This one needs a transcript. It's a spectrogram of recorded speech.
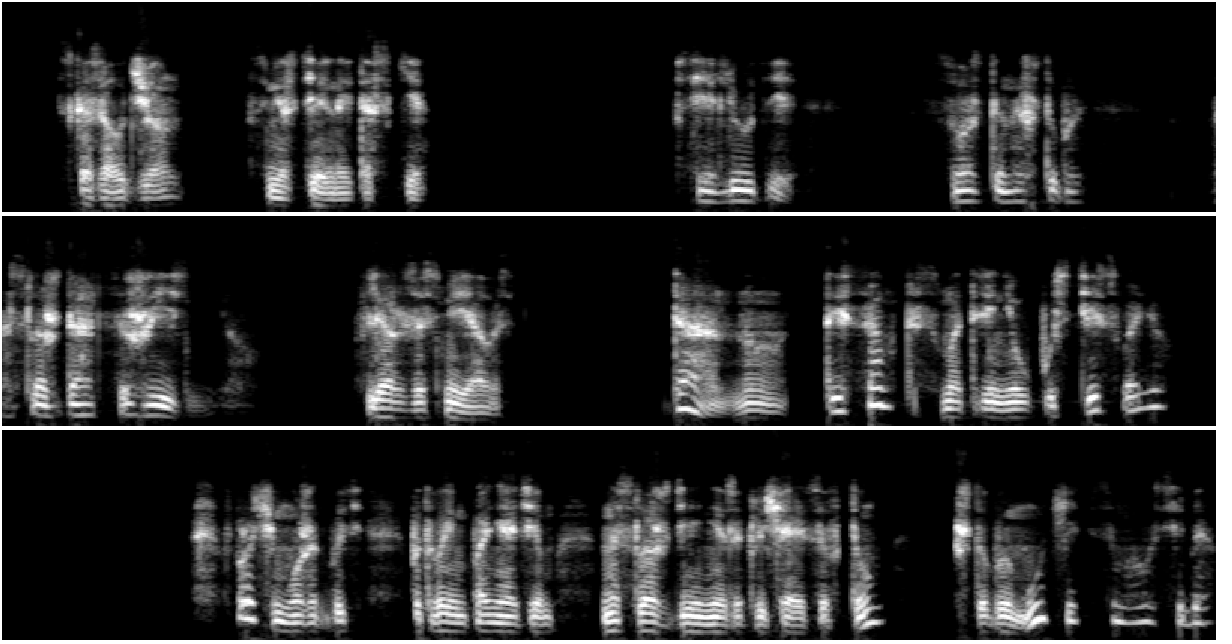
— сказал Джон в смертельной тоске. «Все люди созданы, чтобы наслаждаться жизнью». Флер засмеялась. «Да, но ты сам-то смотри, не упусти свое». Впрочем, может быть, по твоим понятиям, наслаждение заключается в том, чтобы мучить самого себя.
